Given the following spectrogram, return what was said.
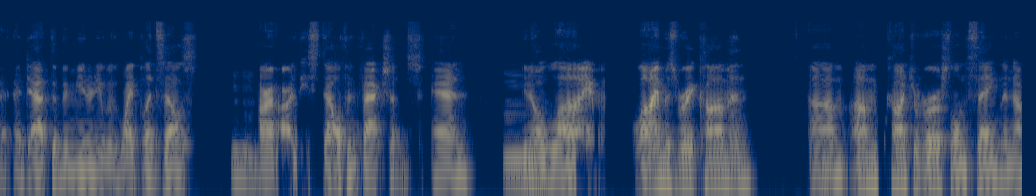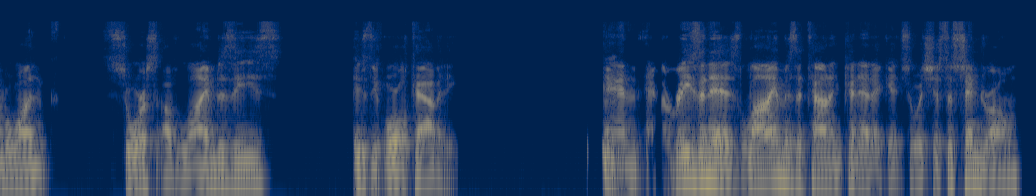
uh, adaptive immunity with white blood cells, mm-hmm. are, are these stealth infections. And, mm-hmm. you know, mm. Lyme, Lyme is very common. Um, I'm controversial in saying the number one source of Lyme disease is the oral cavity. Hmm. And, and, the reason is Lyme is a town in Connecticut, so it's just a syndrome,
